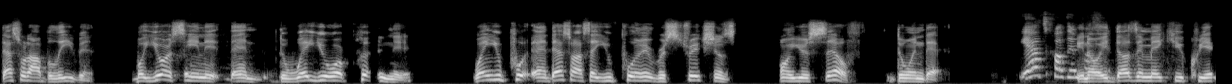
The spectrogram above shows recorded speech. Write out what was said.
That's what I believe in. But you're seeing it, then the way you are putting it, when you put, and that's why I say you put in restrictions on yourself doing that. Yeah, it's called. You know, it doesn't make you create.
